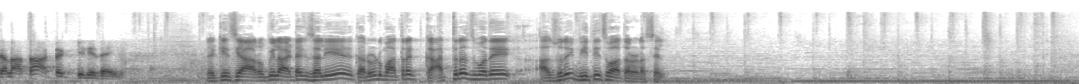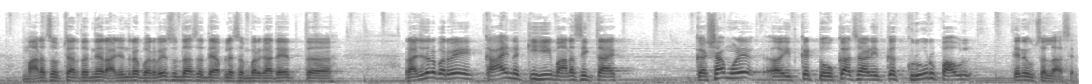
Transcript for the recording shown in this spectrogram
त्याला आता अटक केली जाईल. नक्कीच या आरोपीला अटक झाली आहे करुण मात्रमध्ये अजूनही भीतीच वातावरण असेल. मानसोपचार तज्ञ राजेंद्र बर्वे सुद्धा सध्या आपल्या संपर्कात आहेत. राजेंद्र बर्वे काय नक्की ही मानसिकता आहे? कशामुळे इतकं टोकाचं आणि इतकं क्रूर पाऊल त्याने उचललं असेल?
